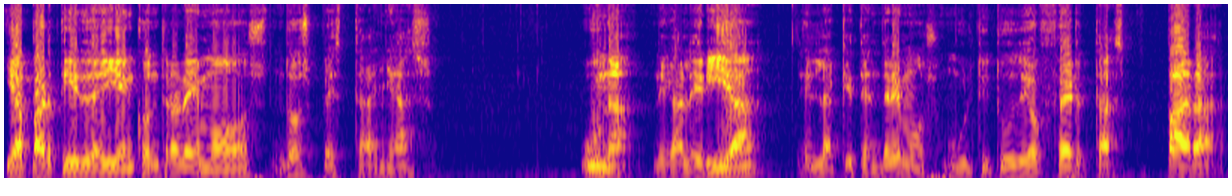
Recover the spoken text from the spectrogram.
y a partir de ahí encontraremos dos pestañas. Una de galería en la que tendremos multitud de ofertas para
